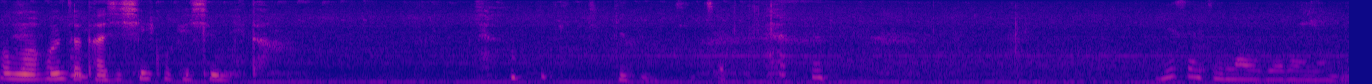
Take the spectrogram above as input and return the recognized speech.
엄마 혼자 다시 심고 계십니다. 이 c m 나오게 하려는데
